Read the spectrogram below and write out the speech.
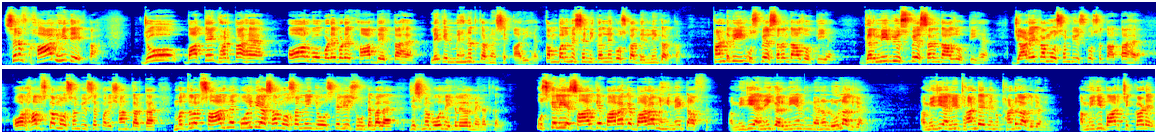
सिर्फ ख्वाब ही देखता है जो बातें घड़ता है और वो बड़े बड़े ख्वाब देखता है लेकिन मेहनत करने से आ रही है कंबल में से निकलने को उसका दिल नहीं करता ठंड भी उस पर असरअंदाज होती है गर्मी भी उस पर असरअंदाज होती है, जाड़े का मौसम भी उसको सताता है और हब्स का मौसम भी उसे परेशान करता है। मतलब साल में कोई भी ऐसा मौसम नहीं जो उसके लिए सूटेबल है, जिसमें वो निकले और मेहनत करे। उसके लिए साल के बारह के बारह महीने टफ हैं। अम्मी जी इन्नी गर्मी है, मैंने लू लग जानी। अम्मी जी इन्नी ठंड है, मैंने ठंड लग जानी। अम्मी जी, बाहर चिक्कड़ है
